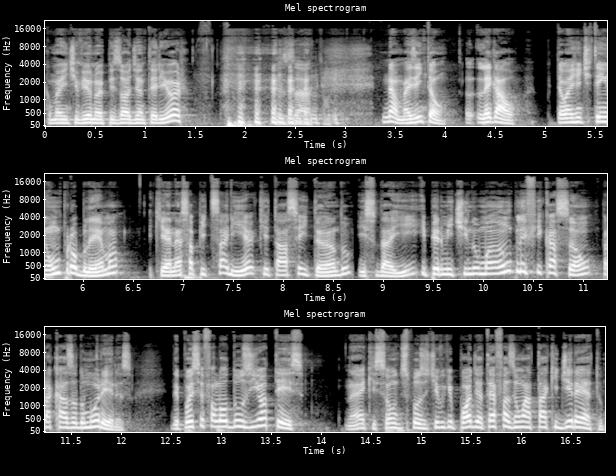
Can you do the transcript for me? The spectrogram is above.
Como a gente viu no episódio anterior. Exato. Não, mas então, legal. Então a gente tem um problema que é nessa pizzaria que está aceitando isso daí e permitindo uma amplificação para a casa do Moreiras. Depois você falou dos IoTs, né, que são um dispositivo que pode até fazer um ataque direto.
